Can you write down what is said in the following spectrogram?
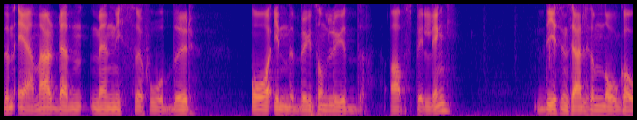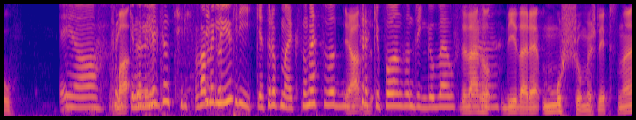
den ene er den med nissehoder og innebygd sånn lydavspilling. De syns jeg er liksom no go. Ja. Så ikke noe er lyd. litt sånn trist Hva med å skrike etter oppmerksomhet ved å Ja, trykke på en sånn jingle bells. Den er sånn, eh, de derre morsomme slipsene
